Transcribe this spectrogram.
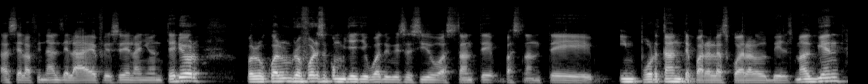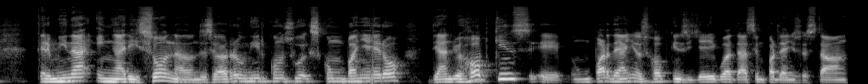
hacia la final de la AFC el año anterior, por lo cual un refuerzo como J.J. Watt hubiese sido bastante, bastante importante para la escuadra de los Bills. Más bien, termina en Arizona, donde se va a reunir con su ex compañero de Andrew Hopkins. Eh, un par de años, Hopkins y J.J. Watt hace un par de años estaban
